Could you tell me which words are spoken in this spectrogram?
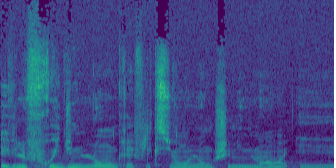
est le fruit d'une longue réflexion, long cheminement. Et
